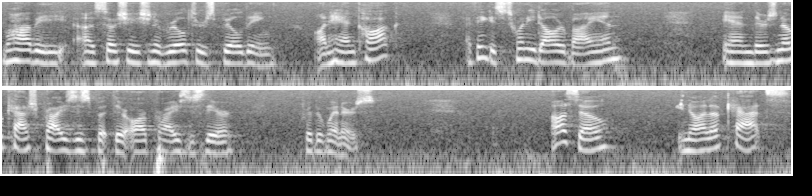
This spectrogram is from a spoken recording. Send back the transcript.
Mojave Association of Realtors building on Hancock. I think it's $20 buy-in, and there's no cash prizes, but there are prizes there for the winners. Also, you know I love cats,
